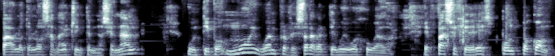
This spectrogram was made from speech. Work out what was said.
Pablo Tolosa, maestro internacional, un tipo muy buen profesor, aparte muy buen jugador. Espacioajedrez.com.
